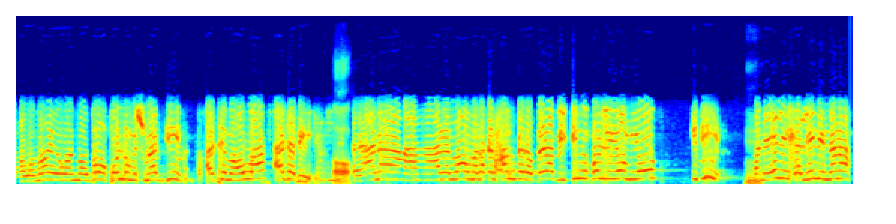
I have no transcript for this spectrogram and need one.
آه والله هو الموضوع كله مش مادي قد ما هو أدبي. آه. أنا أنا اللهم لك الحمد ربنا بيديني كل يوم يوم كتير. مم. أنا إيه اللي يخليني إن أنا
